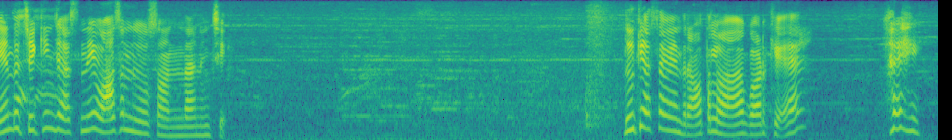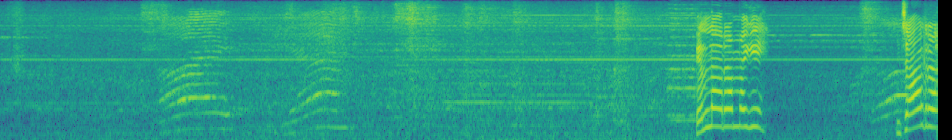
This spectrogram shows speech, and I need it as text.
ఏందో చెకింగ్ చేస్తుంది వాసన చూస్తుంది దాని నుంచి. దూకేస్తావేంద్ర అవతల గోడకే? హే హాయ్ ఏం వెళ్దాంరా మగి చాలరా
